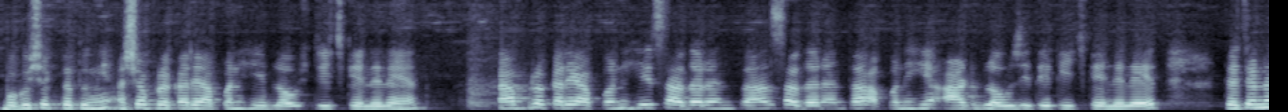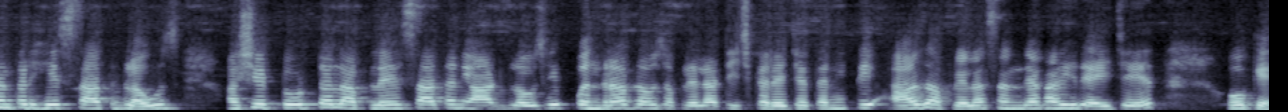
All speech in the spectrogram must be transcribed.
बघू शकता तुम्ही अशा प्रकारे आपण हे ब्लाऊज टीच केलेले आहेत. त्या प्रकारे आपण हे साधारणतः साधारणतः आपण हे आठ ब्लाऊज इथे टीच केलेले आहेत. त्याच्यानंतर हे सात ब्लाऊज असे टोटल आपले सात आणि आठ ब्लाऊज हे पंधरा ब्लाऊज आपल्याला टीच करायचे आहेत आणि ते आज आपल्याला संध्याकाळी द्यायचे आहेत. ओके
